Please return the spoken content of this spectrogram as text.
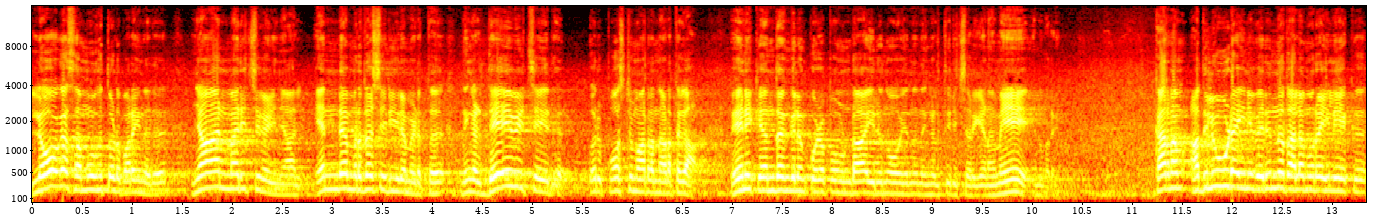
ലോക സമൂഹത്തോട് പറയുന്നത് ഞാൻ മരിച്ചു കഴിഞ്ഞാൽ എന്റെ മൃതശരീരം എടുത്ത് നിങ്ങൾ ദയവ് ചെയ്ത് ഒരു പോസ്റ്റ്മോർട്ടം നടത്തുക. എനിക്ക് എന്തെങ്കിലും കുഴപ്പമുണ്ടായിരുന്നോ എന്ന് നിങ്ങൾ തിരിച്ചറിയണമേ എന്ന് പറയും. കാരണം അതിലൂടെ ഇനി വരുന്ന തലമുറയിലേക്ക്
